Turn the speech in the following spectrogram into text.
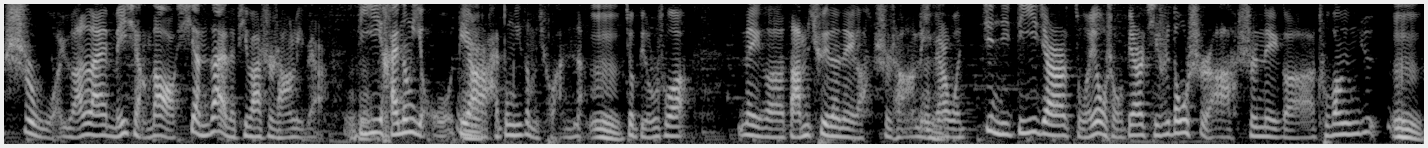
是我原来没想到，现在的批发市场里边，第一还能有，第二还东西这么全的。嗯，就比如说那个咱们去的那个市场里边，我进去第一家左右手边其实都是啊，是那个厨房用具。嗯。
